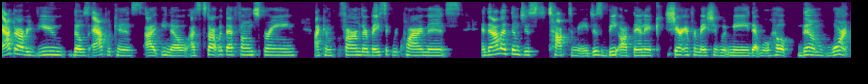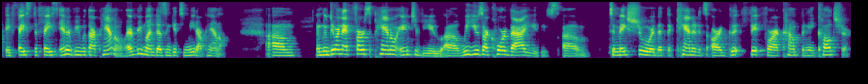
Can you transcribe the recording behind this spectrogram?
after i review those applicants i you know i start with that phone screen i confirm their basic requirements and then i let them just talk to me just be authentic share information with me that will help them warrant a face-to-face interview with our panel. Everyone doesn't get to meet our panel. Um, and then during that first panel interview, uh, we use our core values um, to make sure that the candidates are a good fit for our company culture.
